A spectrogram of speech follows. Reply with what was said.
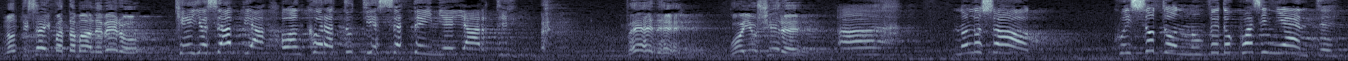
Non ti sei fatta male, vero? Che io sappia, ho ancora tutti e sette i miei arti. Bene. Vuoi uscire? Ah, non lo so. Qui sotto non vedo quasi niente.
